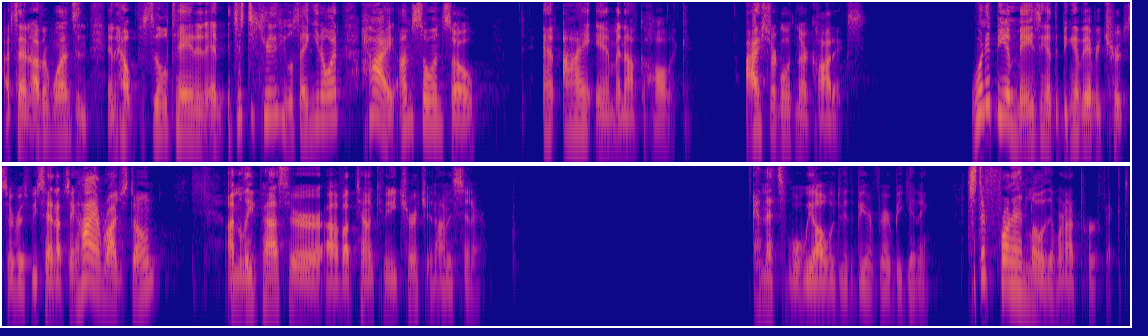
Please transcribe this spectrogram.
I've sat in other ones and, and helped facilitate it. And just to hear the people saying, you know what? Hi, I'm so and so, and I am an alcoholic. I struggle with narcotics. Wouldn't it be amazing at the beginning of every church service, we stand up saying, Hi, I'm Roger Stone. I'm the lead pastor of Uptown Community Church, and I'm a sinner. And that's what we all would do at the very beginning. Just a front end load that we're not perfect.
